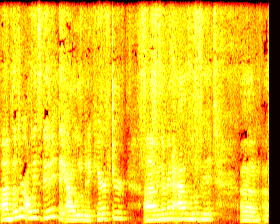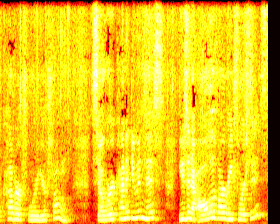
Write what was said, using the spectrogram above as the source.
Um, those are always good. They add a little bit of character um, and they're going to add a little bit um, of cover for your foam. So we're kind of doing this using all of our resources.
